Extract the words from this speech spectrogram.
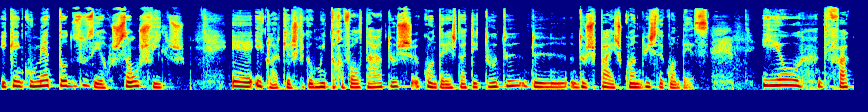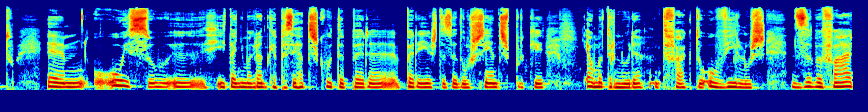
e quem comete todos os erros são os filhos. É, e claro que eles ficam muito revoltados contra esta atitude de, dos pais quando isto acontece. E eu, de facto, um, ouço uh, e tenho uma grande capacidade de escuta para, para estes adolescentes, porque é uma ternura, de facto, ouvi-los desabafar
